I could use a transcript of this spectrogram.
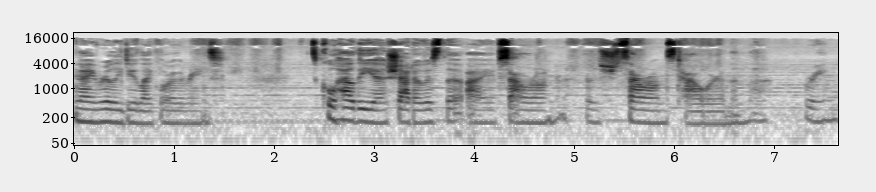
And I really do like Lord of the Rings. It's cool how the uh, shadow is the eye of Sauron, or Sauron's tower, and then the ring.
